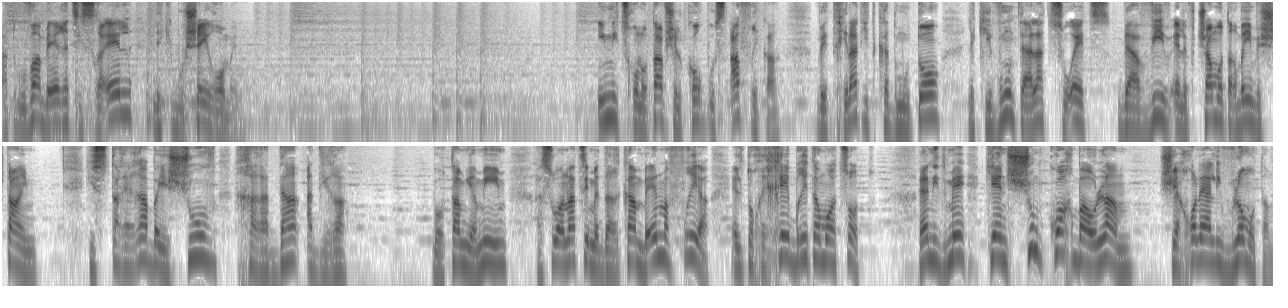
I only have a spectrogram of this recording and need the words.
התגובה בארץ ישראל לכיבושי רומל. עם ניצחונותיו של קורפוס אפריקה ותחילת התקדמותו לכיוון תעלת סואץ באביב 1942, השתררה ביישוב חרדה אדירה. באותם ימים עשו הנאצים את דרכם באין מפריע אל תוככי ברית המועצות. היה נדמה כי אין שום כוח בעולם שיכול היה לבלום אותם.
